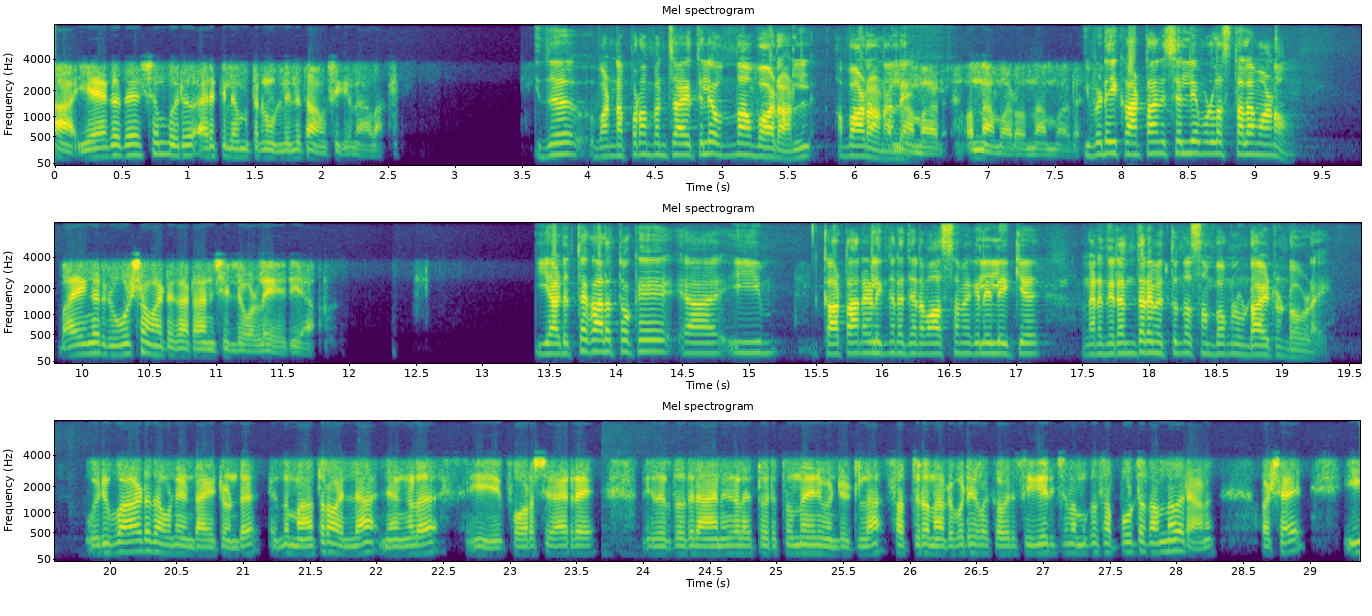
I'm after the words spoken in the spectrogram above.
ആ ഏകദേശം ഒരു അര കിലോമീറ്ററിനുള്ളിൽ താമസിക്കുന്ന ആളാണ് ഇത് വണ്ണപ്പുറം പഞ്ചായത്തിലെ ഒന്നാം വാർഡാണ് വാർഡാണല്ലേ? ഒന്നാം വാർഡ് ഒന്നാം വാർഡ് ഒന്നാം വാർഡ്. ഇവിടെ ഈ കാട്ടാന ശല്യമുള്ള സ്ഥലമാണോ? ഭയങ്കര രൂക്ഷമായിട്ട് കാട്ടാന ശല്യമുള്ള ഏരിയ. ഈ അടുത്ത കാലത്തൊക്കെ ഈ കാട്ടാനകൾ ഇങ്ങനെ ജനവാസ മേഖലയിലേക്ക് അങ്ങനെ നിരന്തരം എത്തുന്ന സംഭവങ്ങൾ ഉണ്ടായിട്ടുണ്ടോ അവിടെ? ഒരുപാട് തവണ ഉണ്ടായിട്ടുണ്ട്. എന്ന് മാത്രമല്ല ഞങ്ങൾ ഈ ഫോറസ്റ്റുകാരുടെ നേതൃത്വത്തിൽ ആനകളെ തുരത്തുന്നതിന് വേണ്ടിയിട്ടുള്ള സത്വര നടപടികളൊക്കെ അവർ സ്വീകരിച്ച് നമുക്ക് സപ്പോർട്ട് തന്നവരാണ്. പക്ഷേ ഈ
